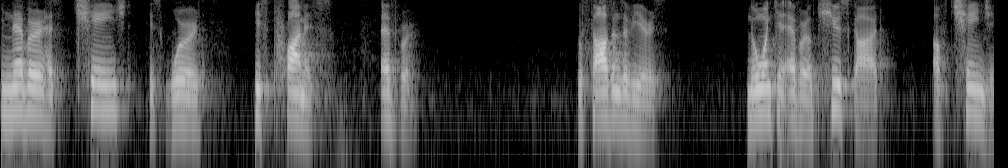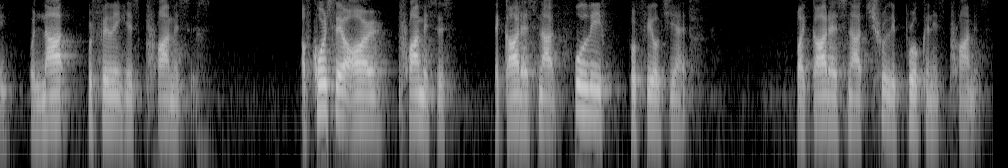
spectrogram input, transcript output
He never has changed His word, His promise, ever. For thousands of years, no one can ever accuse God of changing or not fulfilling His promises. Of course, there are promises that God has not fully fulfilled yet, but God has not truly broken His promise.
